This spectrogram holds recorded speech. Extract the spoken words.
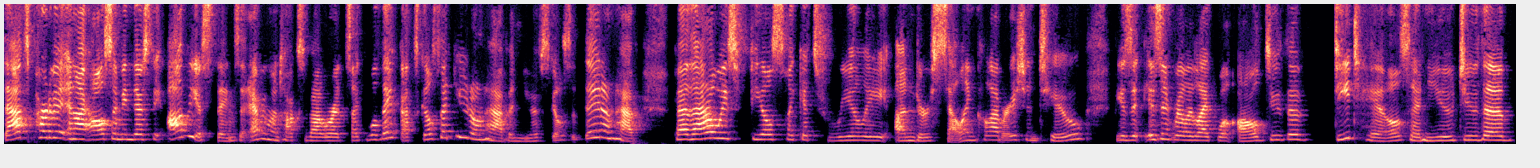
that's part of it. And i also I mean there's the obvious things that everyone talks about where it's like well they've got skills that you don't have and you have skills that they don't have. But that always feels like it's really underselling collaboration too because it isn't really like well i'll do the details and you do the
